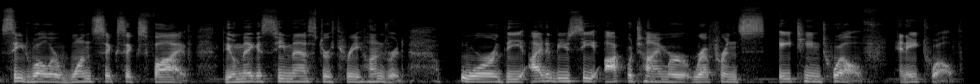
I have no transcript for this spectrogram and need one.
Sea Dweller 1665, the Omega Seamaster 300, or the IWC Aquatimer reference 1812 and 812.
